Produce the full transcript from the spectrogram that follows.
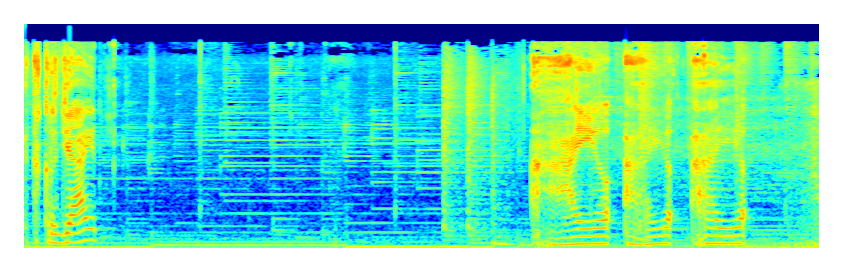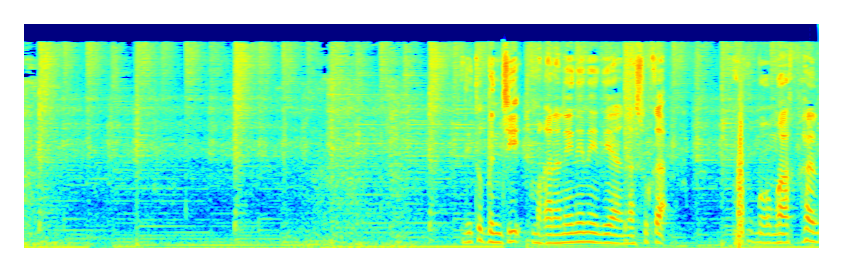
Kita kerjain. Ayo, ayo, ayo Dia tuh benci makanan ini nih dia nggak suka. Mau makan.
